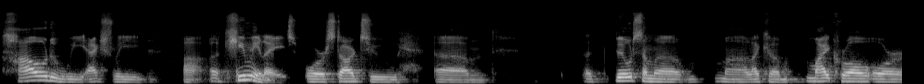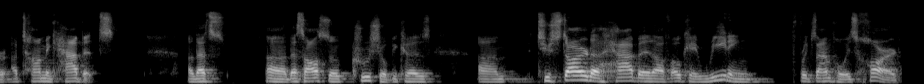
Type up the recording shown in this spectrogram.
how do we actually uh, accumulate or start to um, uh, build some uh, uh, like a micro or atomic habits. That's that's also crucial because um, to start a habit of okay reading for example, is hard.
